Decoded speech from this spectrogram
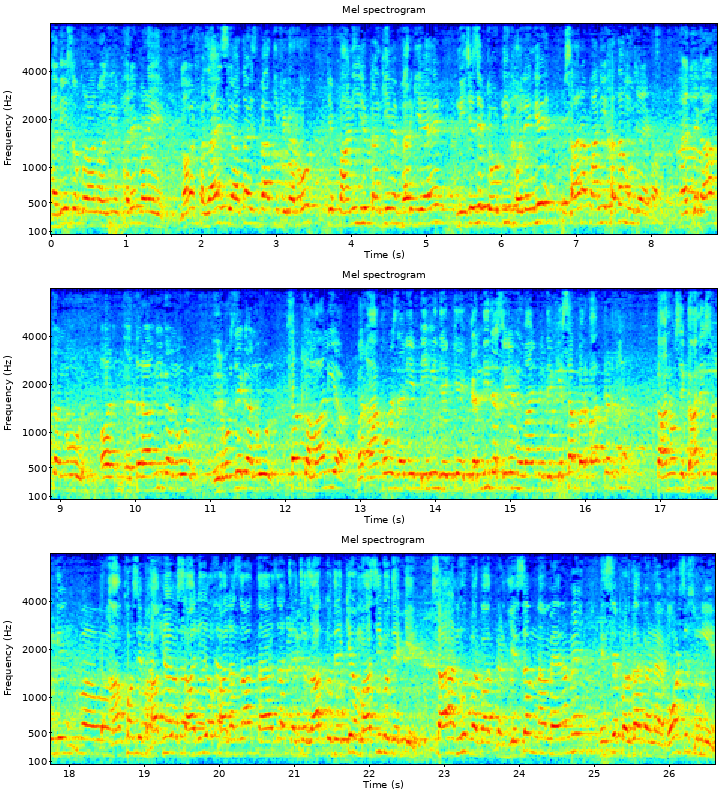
حدیث و قرآن حدیث بھرے پڑے ہیں۔ مگر فضائل سے ہے اس بات کی فکر ہو کہ پانی جو ٹنکی میں بھر گیا ہے نیچے سے ٹوٹنی کھولیں گے سارا پانی ختم ہو جائے گا۔ احتکاف کا نور اور تراوی کا نور روزے کا نور سب کما لیا اور آنکھوں کے ذریعے ٹی وی دیکھ کے گندی تصویریں موبائل میں دیکھ کے سب برباد کر دیا۔ کانوں سے گانے سن کے آنکھوں سے بھابھی اور سالی اور خالصات تازہ چچزاد کو دیکھ کے اور ماسی کو دیکھ کے سارا نور برباد کر دیا۔ سب نہ محرم ہے ان سے پردہ کرنا ہے۔ غور سے سنیے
